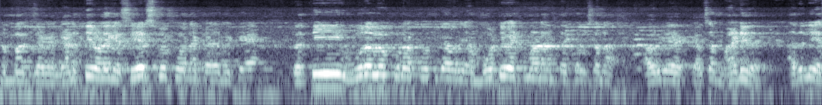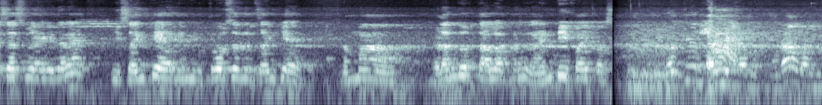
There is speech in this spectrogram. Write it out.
ನಮ್ಮ ಜ- ಗಣತಿ ಒಳಗೆ ಸೇರಿಸ್ಬೇಕು ಅನ್ನೋ ಕಾರಣಕ್ಕೆ ಪ್ರತಿ ಊರಲ್ಲೂ ಕೂಡ ಕೂತ್ಗೆ ಅವ್ರಿಗೆ ಮೋಟಿವೇಟ್ ಮಾಡೋಂಥ ಕೆಲಸನ ಅವ್ರಿಗೆ ಕೆಲಸ ಮಾಡಿದೆ ಅದರಲ್ಲಿ ಯಶಸ್ವಿ ಆಗಿದ್ದಾರೆ. ಈ ಸಂಖ್ಯೆ ನಿಮ್ಗೆ ತೋರಿಸೋದ್ರ ಸಂಖ್ಯೆ ನಮ್ಮ ಬೆಳಂದೂರು ತಾಲೂಕಿನಲ್ಲಿ ನೈಂಟಿ ಫೈವ್ ಪರ್ಸೆಂಟ್ ಕೂಡ ಒಂದು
